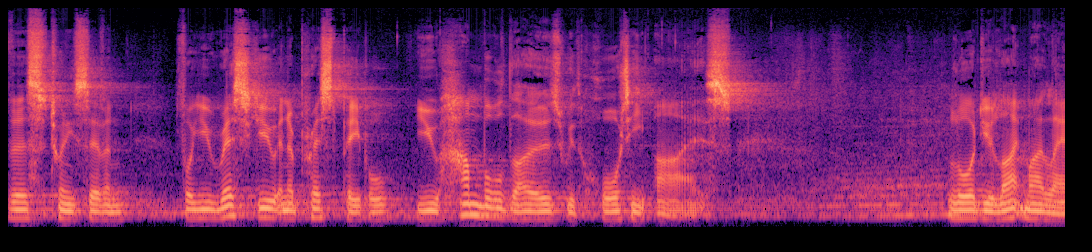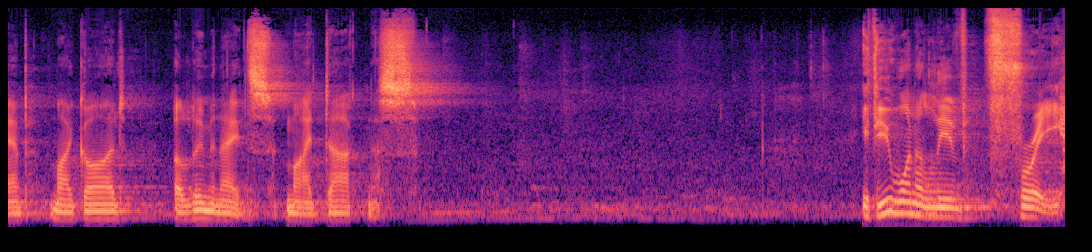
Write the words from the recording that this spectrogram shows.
Verse 27 For you rescue an oppressed people you humble those with haughty eyes. Lord, you light my lamp, my God illuminates my darkness. If you want to live free,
